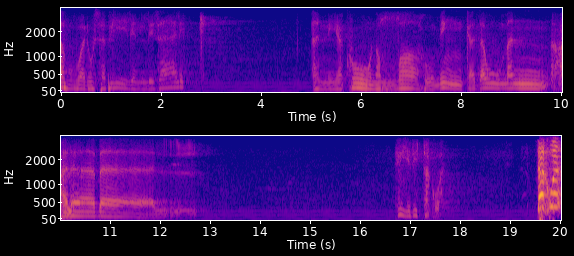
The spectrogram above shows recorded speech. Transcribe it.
أول سبيل لذلك أن يكون الله منك دوما على بال. هي دي التقوى. تقوى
